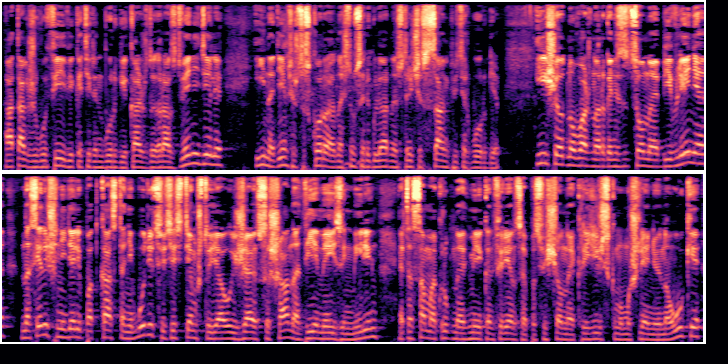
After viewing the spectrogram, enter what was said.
а также в Уфе и в Екатеринбурге каждый раз в две недели. И надеемся, что скоро начнутся регулярные встречи в Санкт-Петербурге. И еще одно важное организационное объявление. На следующей неделе подкаста не будет в связи с тем, что я уезжаю в США на The Amazing Meeting. Это самая крупная в мире конференция, посвященная критическому мышлению и науке.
